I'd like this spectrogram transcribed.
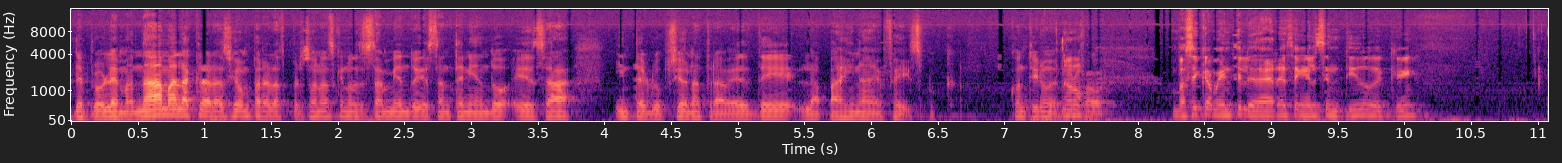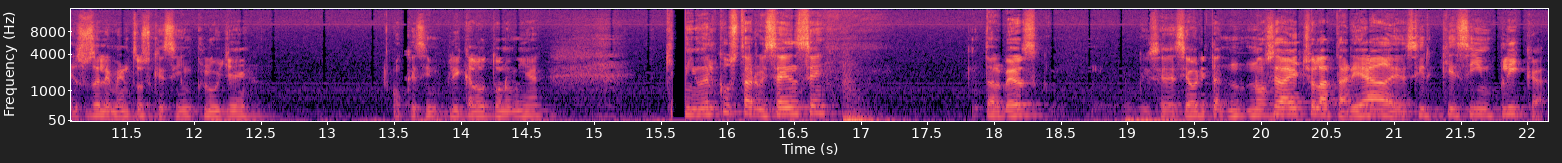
de problema. Nada más la aclaración para las personas que nos están viendo y están teniendo esa interrupción a través de la página de Facebook. Continúe, por favor. Básicamente idea es en el sentido de que esos elementos que se incluye o que se implica la autonomía, que a nivel costarricense, tal vez, se decía ahorita, no se ha hecho la tarea de decir qué se implica.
